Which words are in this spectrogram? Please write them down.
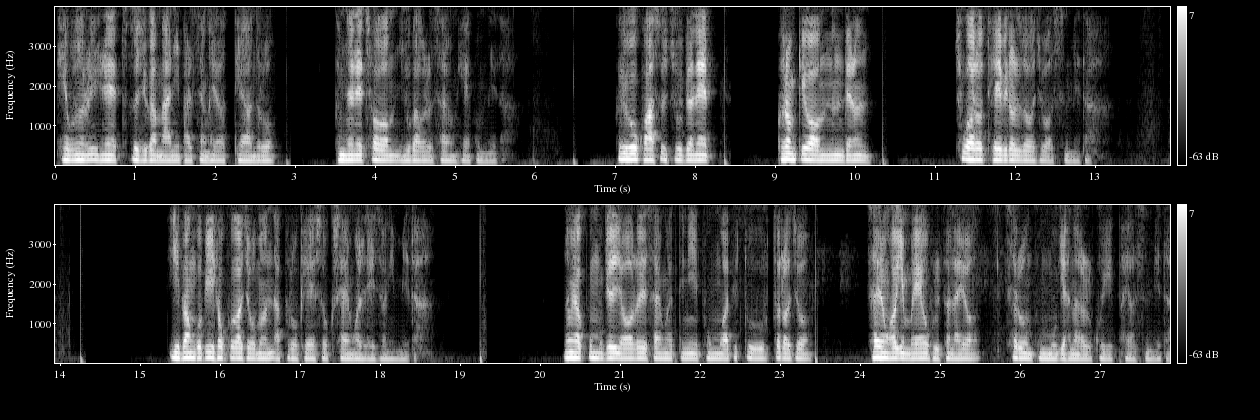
개분으로 인해 두더지가 많이 발생하여 대안으로 금년에 처음 유박을 사용해 봅니다. 그리고 과수 주변에 그런기가 없는 데는 추가로 퇴비를 넣어 주었습니다. 이 방법이 효과가 좋으면 앞으로 계속 사용할 예정입니다. 농약 분무기를 여러 해 사용했더니 분무압이 뚝 떨어져 사용하기 매우 불편하여 새로운 분무기 하나를 구입하였습니다.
